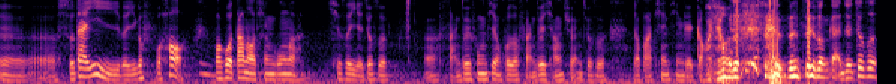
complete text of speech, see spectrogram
呃时代意义的一个符号，包括大闹天宫了。其实也就是，呃，反对封建或者反对强权，就是要把天庭给搞掉的 这这这种感觉，就是，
